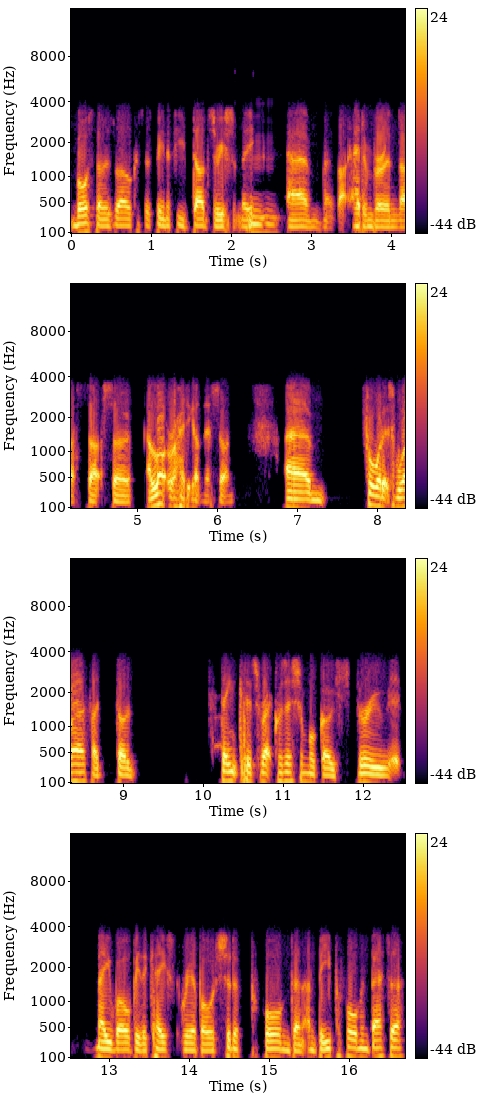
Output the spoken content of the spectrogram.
more so as well because there's been a few duds recently, mm-hmm. um, like Edinburgh and such. So a lot riding on this one. Um, for what it's worth, I don't think this requisition will go through. It may well be the case that Reabold should have performed and, and be performing better.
